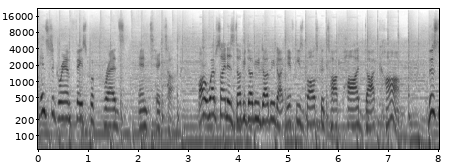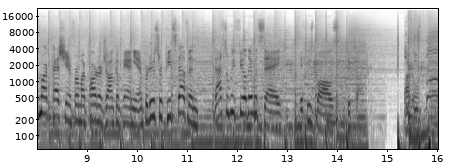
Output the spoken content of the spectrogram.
Instagram, Facebook, Threads, and TikTok. Our website is www.iftheseballscouldtalkpod.com. This is Mark Pescian for my partner John Campagna and producer Pete Steffen. That's what we feel they would say if these balls could talk. Everyone.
